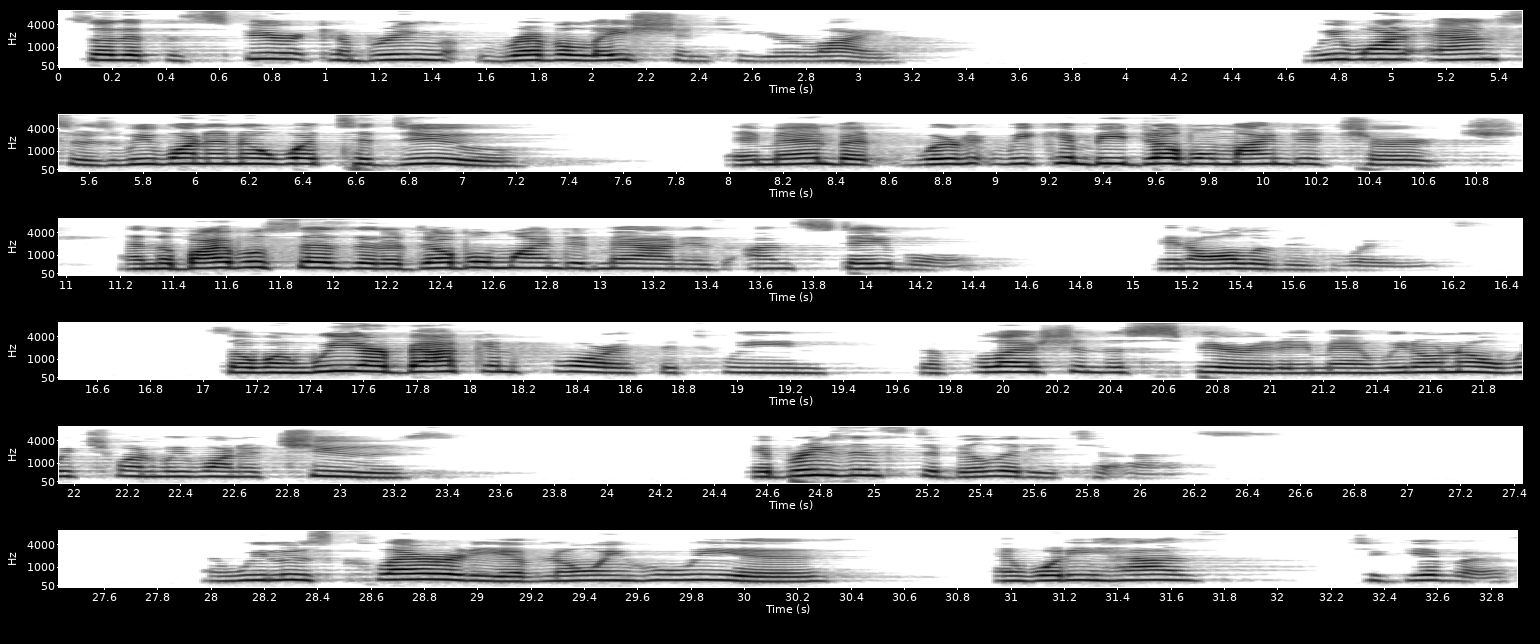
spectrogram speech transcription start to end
So that the Spirit can bring revelation to your life. We want answers. We want to know what to do. Amen. But we we can be double minded, church. And the Bible says that a double minded man is unstable in all of his ways. So when we are back and forth between the flesh and the spirit, amen, we don't know which one we want to choose. It brings instability to us. And we lose clarity of knowing who He is and what He has to give us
